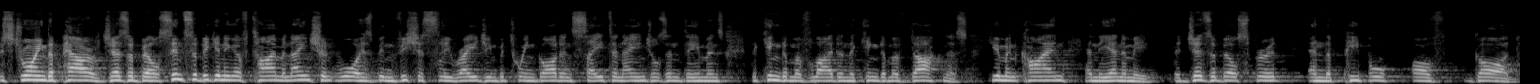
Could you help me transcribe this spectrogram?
destroying the power of Jezebel. Since the beginning of time, an ancient war has been viciously raging between God and Satan, angels and demons, the kingdom of light and the kingdom of darkness, humankind and the enemy, the Jezebel spirit and the people of God.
